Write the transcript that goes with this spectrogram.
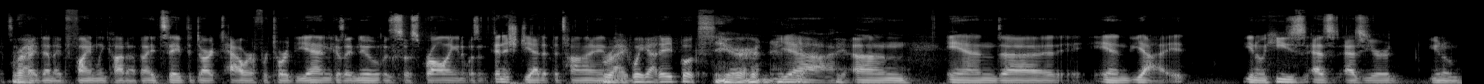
It's like by Right. then I'd finally caught up. I'd saved the Dark Tower for toward the end because I knew it was so sprawling and it wasn't finished yet at the time. Right. We got eight books here. Yeah. yeah. Um, and uh, and yeah, it, you know, he's as as you're you know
